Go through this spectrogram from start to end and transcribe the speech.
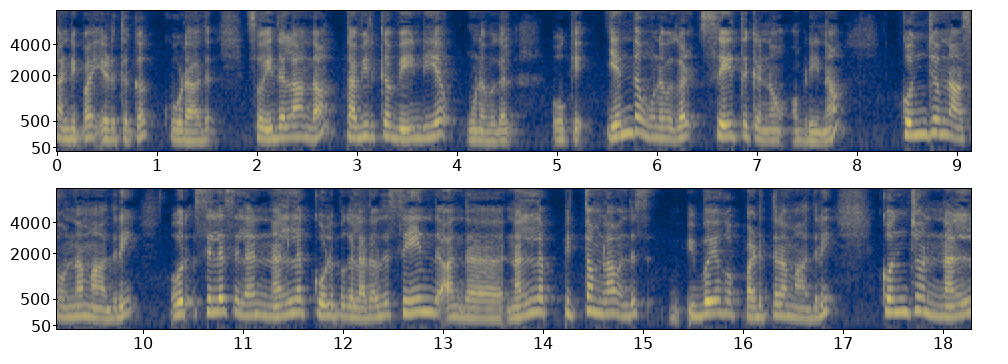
கண்டிப்பாக எடுத்துக்க கூடாது. ஸோ இதெல்லாம் தான் தவிர்க்க வேண்டிய உணவுகள். ஓகே எந்த உணவுகள் சேர்த்துக்கணும் அப்படின்னா கொஞ்சம் நான் சொன்ன மாதிரி ஒரு சில சில நல்ல கொழுப்புகள் அதாவது சேர்ந்து அந்த நல்ல பித்தம்லாம் வந்து உபயோகப்படுத்துகிற மாதிரி கொஞ்சம் நல்ல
